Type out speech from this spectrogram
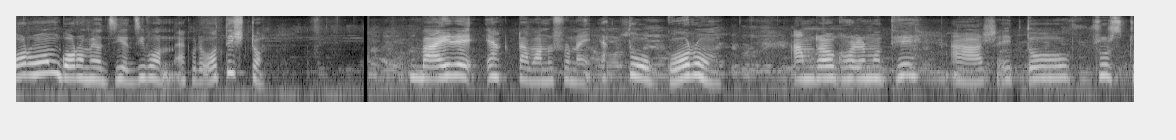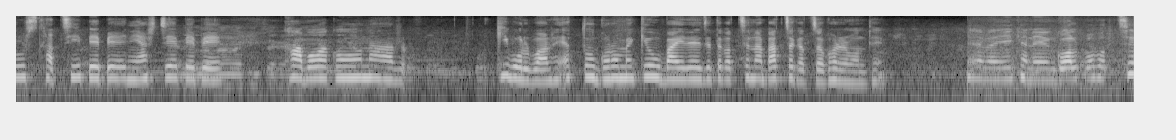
গরম, গরমে জীবন একেবারে অতিষ্ঠ। বাইরে একটা মানুষও নাই, এত গরম। আমরাও ঘরের মধ্যে, আর এই তো ফ্রুটস ট্রুটস খাচ্ছি, পেঁপে নিয়ে আসছে, পেঁপে খাব এখন, আর কি বলব, আর এত গরমে কেউ বাইরে যেতে পারছে না বাচ্চা কাচ্চা ঘরের মধ্যে। এখানে গল্প হচ্ছে।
